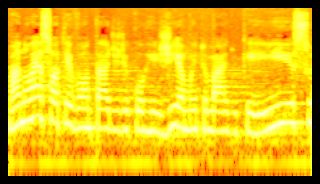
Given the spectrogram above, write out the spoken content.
Mas não é só ter vontade de corrigir, é muito mais do que isso.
